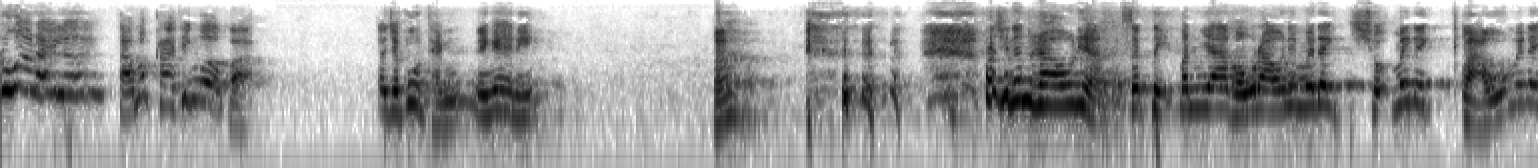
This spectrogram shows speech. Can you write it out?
รู้อะไรเลย ถามว่าใครที่โง่กว่าเราจะพูดแถงในแง่นี้ฮะเพราะฉะนั้นเราเนี่ย สติปัญญาของเรานี่ไม่ได้ไม่ได้เข่าไม่ได้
